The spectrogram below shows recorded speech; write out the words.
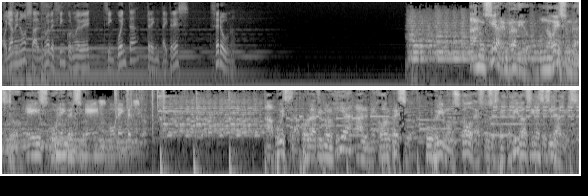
o llámenos al 959 50 33 01. Anunciar en radio no es un gasto, es una inversión. Inversión. Apuesta por la tecnología al mejor precio. Cubrimos todas tus expectativas y necesidades.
